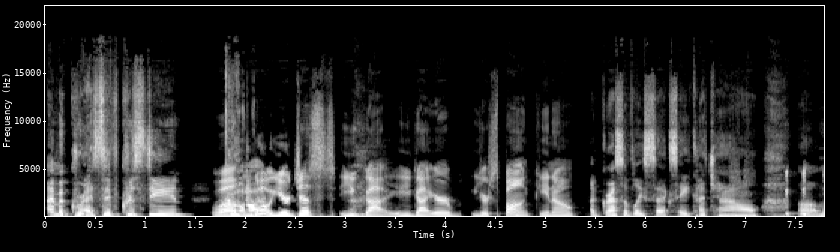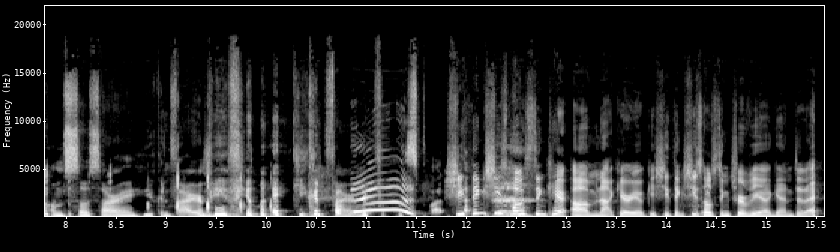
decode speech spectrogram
I'm aggressive, Christine. Well, God. no, you're just you got you got your your spunk, you know? Aggressively sexy. Ka-chow. Um, I'm so sorry. You can fire me if you like. You can fire me. She thinks she's hosting car- um not karaoke. She thinks she's hosting trivia again today.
